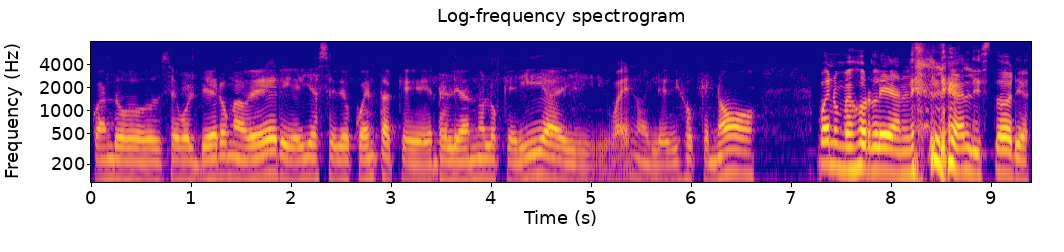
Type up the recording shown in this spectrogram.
cuando se volvieron a ver y ella se dio cuenta que en realidad no lo quería y bueno, y le dijo que no. Bueno, mejor lean, lean la historia.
